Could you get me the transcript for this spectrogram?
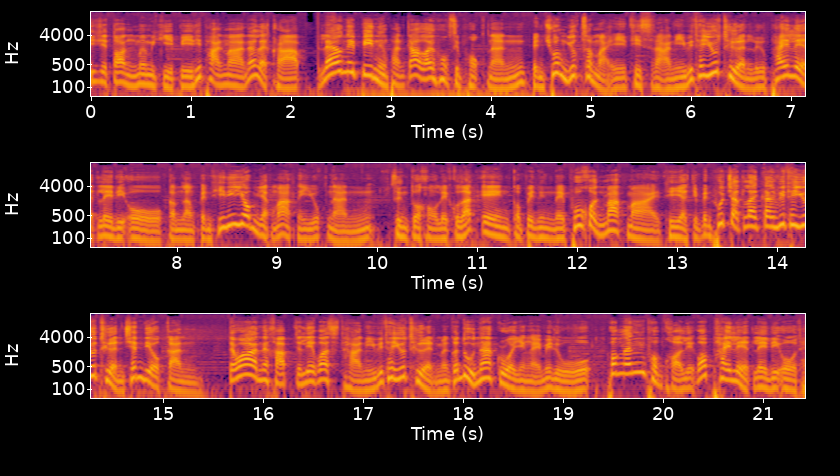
ดิจิตอลเมื่อม่กี่ปีที่ผ่านมานั่นแหละครับ แล้วในปี 1966 นั้น เป็นช่วงยุคสมัยที่สถานีวิทยุเถื่อนหรือ Pirate Radio กำลังเป็นที่นิยมอย่างมากในยุคนั้น ซึ่งตัวของเลกูลัสเองก็เป็นหนึ่งในผู้คนมากมาย ที่อยากจะเป็นผู้จัดรายการวิทยุเถื่อนเช่นเดียวกัน แต่ว่านะครับจะเรียกว่าสถานีวิทยุเถื่อนมันก็ดูน่ากลัวยังไงไม่รู้ เพราะงั้นผมขอเรียกว่า Pirate Radio แท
